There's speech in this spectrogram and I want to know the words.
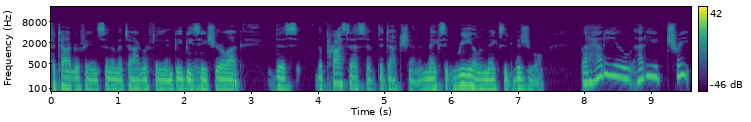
photography and cinematography and BBC mm-hmm. Sherlock, this, the process of deduction and makes it real and makes it visual. But how do you, how do you treat,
